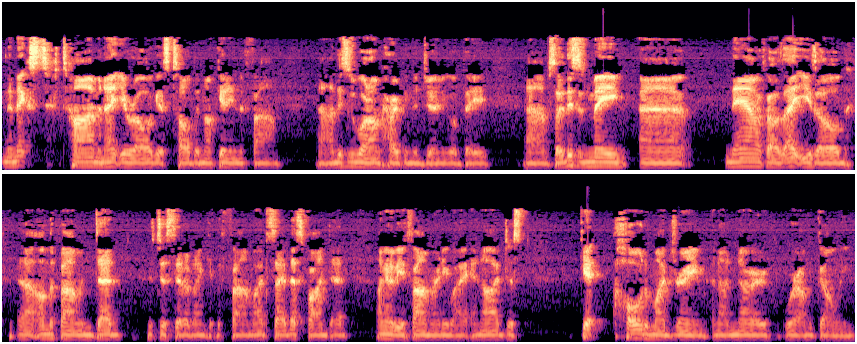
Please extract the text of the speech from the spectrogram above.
the next time an eight-year-old gets told they're not getting the farm, uh, this is what I'm hoping the journey will be. Um, so this is me uh, now. If I was eight years old uh, on the farm and Dad has just said I don't get the farm, I'd say that's fine, Dad. I'm going to be a farmer anyway, and I just get hold of my dream and I know where I'm going.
